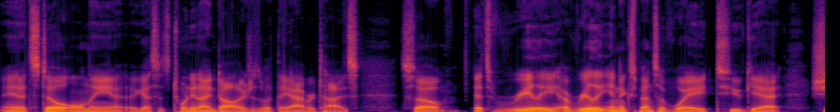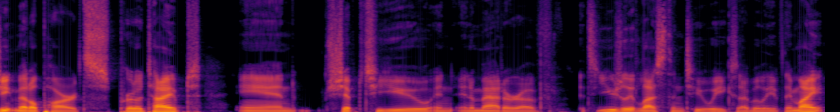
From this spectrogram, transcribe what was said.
and it's still only I guess it's twenty nine dollars is what they advertise. So it's really a really inexpensive way to get sheet metal parts prototyped and shipped to you in, in a matter of it's usually less than two weeks, I believe. They might,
